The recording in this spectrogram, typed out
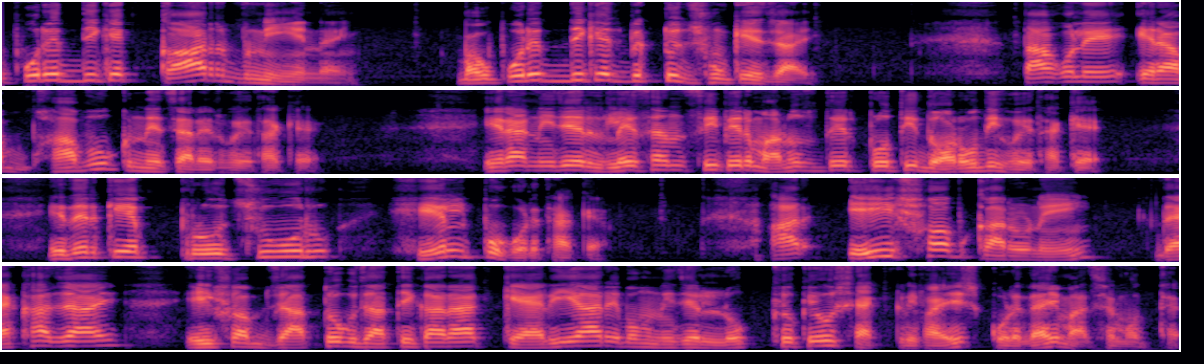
উপরের দিকে কার্ভ নিয়ে নেয় বা উপরের দিকে একটু ঝুঁকে যায়, তাহলে এরা ভাবুক নেচারের হয়ে থাকে। এরা নিজের রিলেশনশিপের মানুষদের প্রতি দরদি হয়ে থাকে। এদেরকে প্রচুর হেল্পও করে থাকে। আর এই সব কারণেই দেখা যায় এই সব জাতক জাতিকারা ক্যারিয়ার এবং নিজের লক্ষ্যকেও স্যাক্রিফাইস করে দেয় মাঝে মধ্যে।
